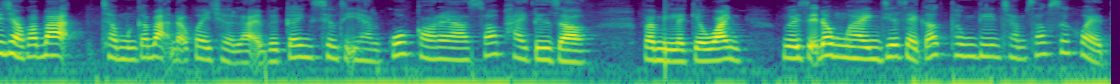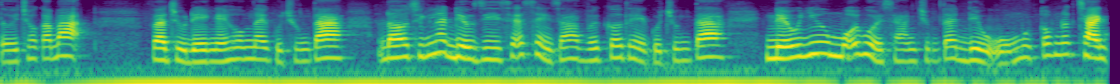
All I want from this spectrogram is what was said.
Xin chào các bạn, chào mừng các bạn đã quay trở lại với kênh siêu thị Hàn Quốc Korea Shop 24 giờ. Và mình là Kiều Anh, người sẽ đồng hành chia sẻ các thông tin chăm sóc sức khỏe tới cho các bạn. Và chủ đề ngày hôm nay của chúng ta đó chính là điều gì sẽ xảy ra với cơ thể của chúng ta nếu như mỗi buổi sáng chúng ta đều uống một cốc nước chanh.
